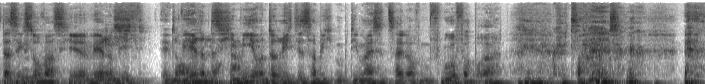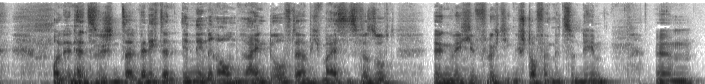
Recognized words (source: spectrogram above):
dass ich sowas hier, während ich äh, während des. Chemieunterrichtes habe ich die meiste Zeit auf dem Flur verbracht. Und, und in der Zwischenzeit, wenn ich dann in den Raum rein durfte, habe ich meistens versucht, irgendwelche flüchtigen Stoffe mitzunehmen. Ähm,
